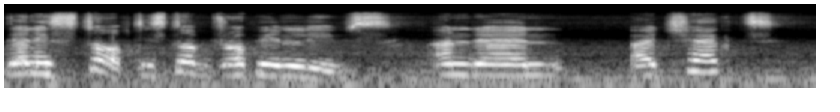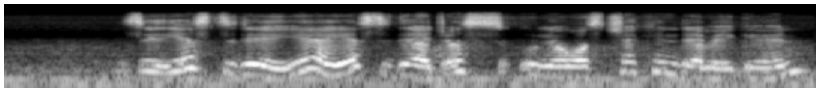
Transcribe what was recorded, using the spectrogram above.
then it stopped it stopped dropping leaves. And then I checked see yesterday yeah yesterday I just you know was checking them again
